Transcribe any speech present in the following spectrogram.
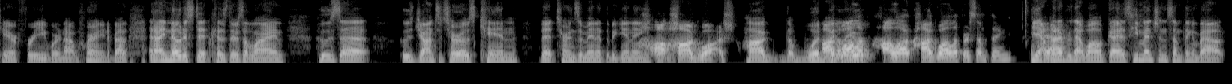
carefree. We're not worrying about it, and I noticed it because there's a line. Who's uh who's John Turturro's kin that turns him in at the beginning? hogwash. Hog the wood. Hogwallop. Hog, hogwallop or something. Yeah, yeah, whatever that Wallop guy is. He mentioned something about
